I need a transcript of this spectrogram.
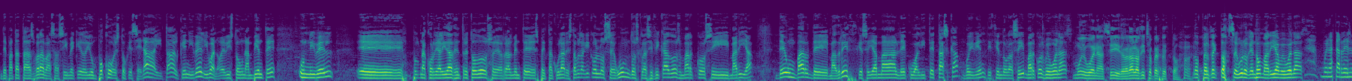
de patatas bravas. Así me quedo yo un poco, esto qué será y tal, qué nivel, y bueno, he visto un ambiente un nivel, eh, una cordialidad entre todos eh, realmente espectacular. Estamos aquí con los segundos clasificados, Marcos y María, de un bar de Madrid que se llama Le Qualité Tasca. Muy bien, diciéndolo así. Marcos, muy buenas. Muy buenas, sí, de verdad lo has dicho perfecto. No, perfecto, seguro que no. María, muy buenas. Buenas tardes,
